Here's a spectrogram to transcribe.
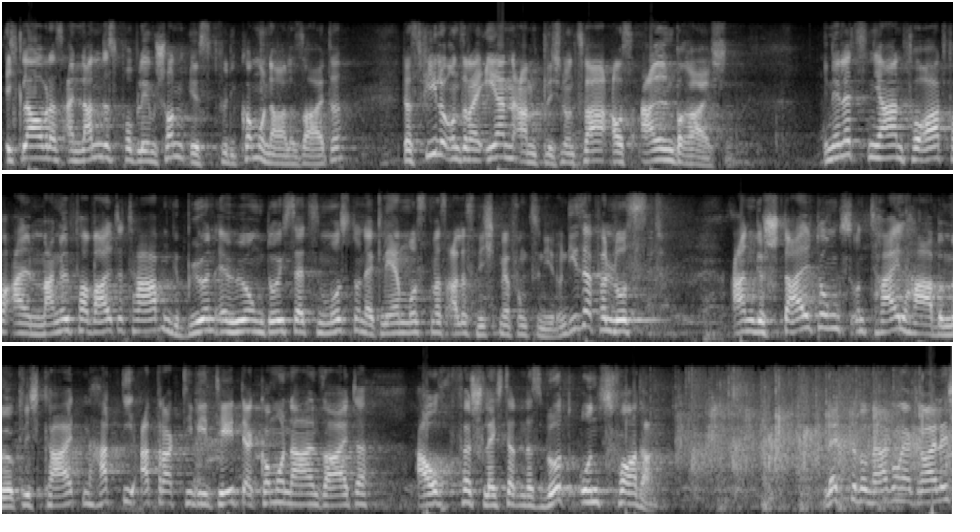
Ich glaube, dass ein Landesproblem schon ist für die kommunale Seite, dass viele unserer Ehrenamtlichen, und zwar aus allen Bereichen, in den letzten Jahren vor Ort vor allem Mangel verwaltet haben, Gebührenerhöhungen durchsetzen mussten und erklären mussten, was alles nicht mehr funktioniert. Und dieser Verlust an Gestaltungs- und Teilhabemöglichkeiten hat die Attraktivität der kommunalen Seite auch verschlechtert. Das wird uns fordern. Letzte Bemerkung, Herr Greilich.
